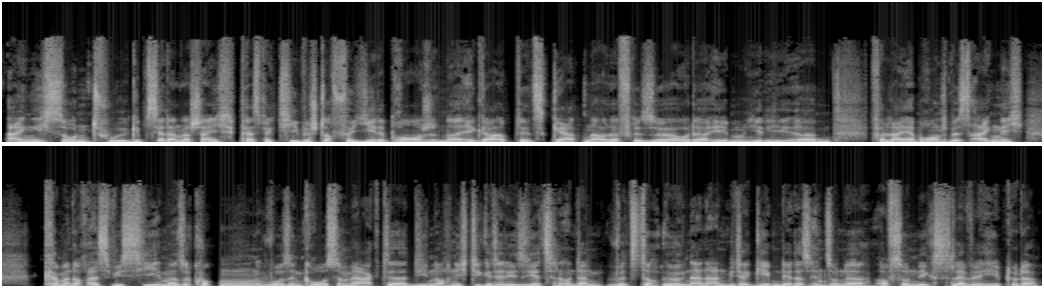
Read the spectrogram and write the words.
eigentlich so ein Tool gibt's ja dann wahrscheinlich perspektivisch doch für jede Branche. Ne? Egal, ob du jetzt Gärtner oder Friseur oder eben hier die ähm, Verleiherbranche bist, eigentlich kann man doch als VC immer so gucken, wo sind große Märkte, die noch nicht digitalisiert sind und dann wird's doch irgendeinen Anbieter geben, der das in so eine auf so ein nächstes Level hebt, oder?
